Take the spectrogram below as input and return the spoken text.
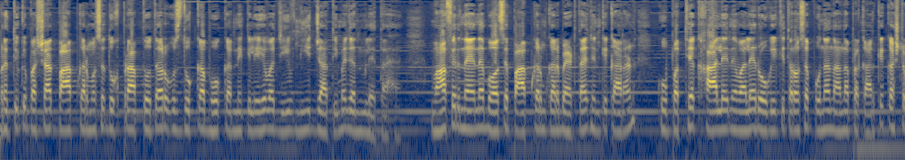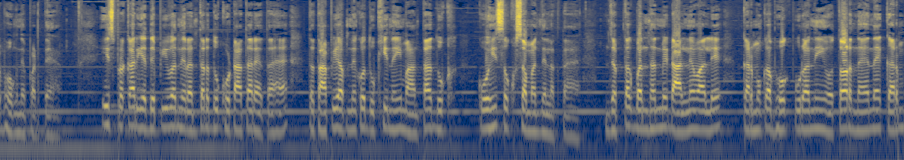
मृत्यु के पश्चात पाप कर्मों से दुख प्राप्त होता है और उस दुख का भोग करने के लिए ही वह जीव नीच जाति में जन्म लेता है। वहाँ फिर नए नए बहुत से पाप कर्म कर बैठता है, जिनके कारण कुपथ्य, खा लेने वाले, रोगी की तरह से पुनः नाना प्रकार के कष्ट भोगने पड़ते हैं। इस प्रकार यद्यपि वह निरंतर दुख उठाता रहता है, तथापि अपने को दुखी नहीं मानता, दुख को ही सुख समझने लगता है। जब तक बंधन में डालने वाले कर्मों का भोग पूरा नहीं होता और नए नए कर्म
